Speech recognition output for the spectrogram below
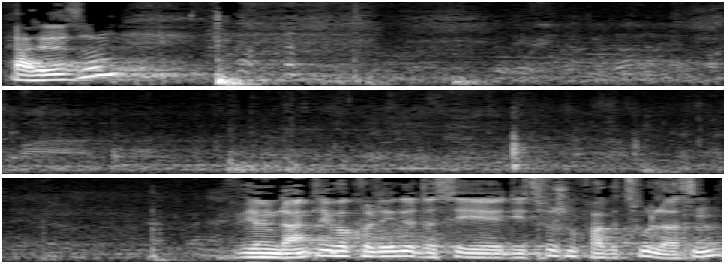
Herr Hilse. Vielen Dank, lieber Kollege, dass Sie die Zwischenfrage zulassen.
